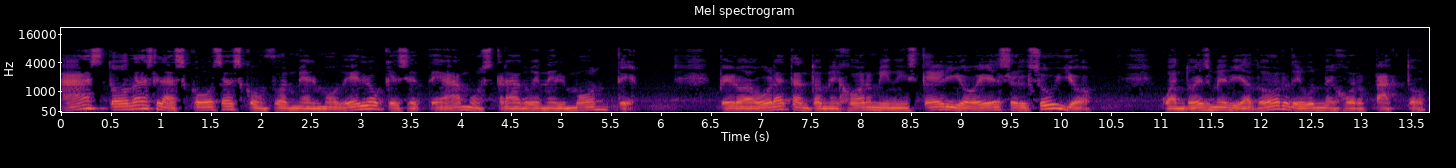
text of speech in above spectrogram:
haz todas las cosas conforme al modelo que se te ha mostrado en el monte. Pero ahora tanto mejor ministerio es el suyo, cuando es mediador de un mejor pacto,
